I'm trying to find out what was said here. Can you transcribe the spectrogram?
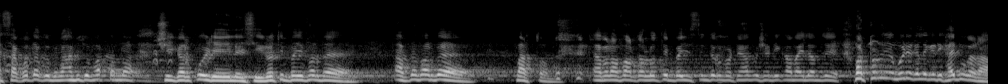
আচ্ছা কথা কইবেন, আমি তো পারতাম না। স্বীকার করে এলেছি লতিফ ভাই পারবে আপনি পারবে পারতাম এবার পারতাম লতিফ ভাই চিন্তা করব টাকা পয়সা দিয়ে কামাইলাম যে, হঠাৎ মরে গেলে গেটি খাইবো কারা?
